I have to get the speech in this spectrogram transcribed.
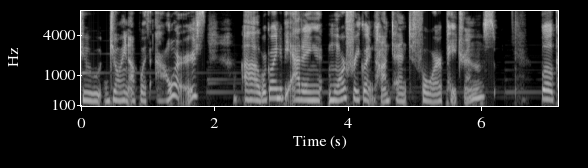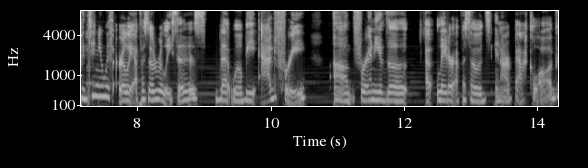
to join up with ours. Uh, we're going to be adding more frequent content for patrons. We'll continue with early episode releases that will be ad free um, for any of the uh, later episodes in our backlog.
